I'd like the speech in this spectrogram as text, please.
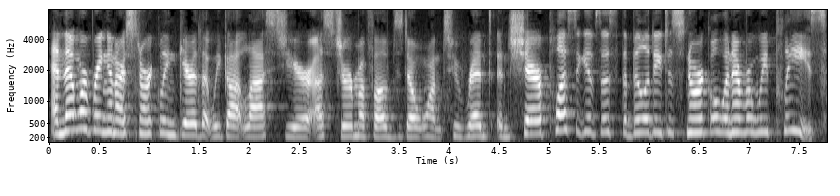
And then we're bringing our snorkeling gear that we got last year. Us germaphobes don't want to rent and share. Plus it gives us the ability to snorkel whenever we please.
